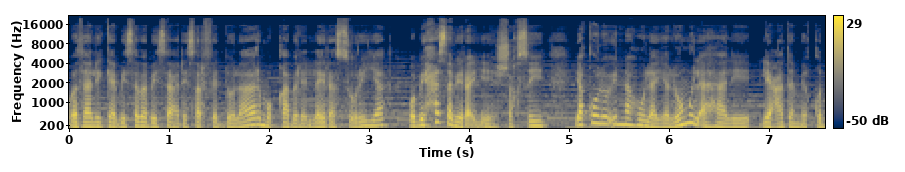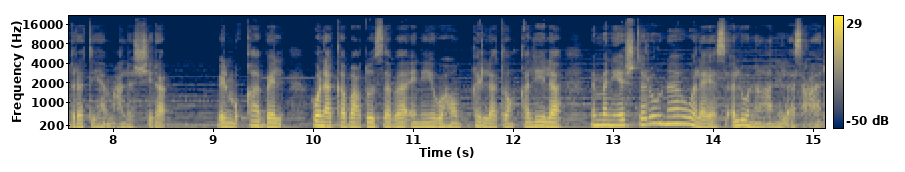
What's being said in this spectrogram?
وذلك بسبب سعر صرف الدولار مقابل الليرة السورية، وبحسب رأيه الشخصي يقول إنه لا يلوم الأهالي لعدم قدرتهم على الشراء. بالمقابل هناك بعض الزبائن وهم قلة قليلة ممن يشترون ولا يسألون عن الأسعار.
